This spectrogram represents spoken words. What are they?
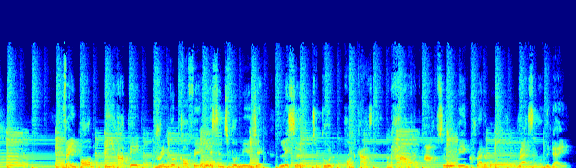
Vape on, be happy, drink good coffee, listen to good music, listen to good podcasts, and have an absolutely incredible rest of the day.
